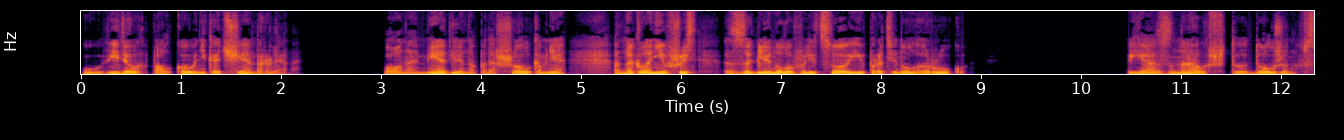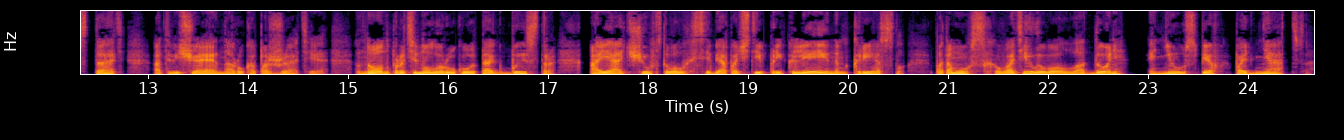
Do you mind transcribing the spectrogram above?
увидел полковника Чемберлена. Он медленно подошел ко мне, наклонившись, заглянул в лицо и протянул руку. Я знал, что должен встать, отвечая на рукопожатие, но он протянул руку так быстро, а я чувствовал себя почти приклеенным к креслу, потому схватил его ладонь, не успев подняться.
